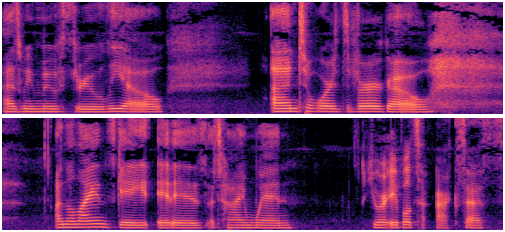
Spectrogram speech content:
as we move through Leo and towards Virgo. On the Lion's Gate, it is a time when you are able to access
